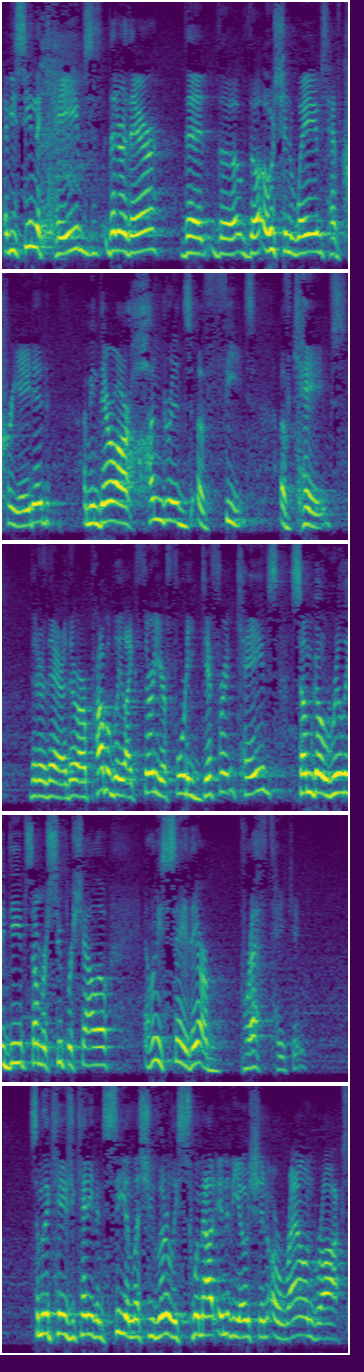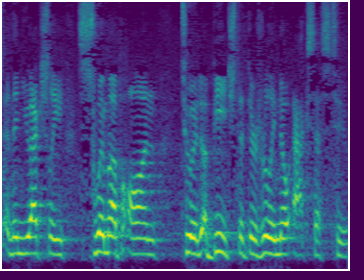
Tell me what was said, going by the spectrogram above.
Have you seen the caves that are there that the, the ocean waves have created? I mean, there are hundreds of feet of caves that are there. There are probably like 30 or 40 different caves. Some go really deep, some are super shallow. And let me say, they are breathtaking. Some of the caves you can't even see unless you literally swim out into the ocean around rocks and then you actually swim up on to a, a beach that there's really no access to.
